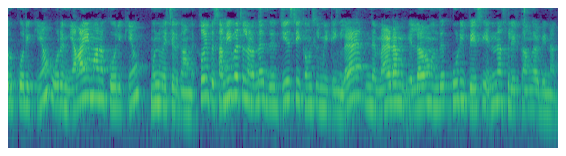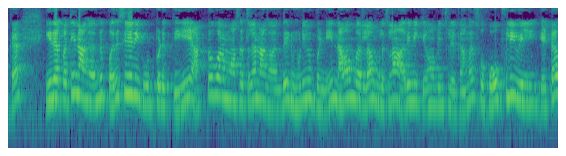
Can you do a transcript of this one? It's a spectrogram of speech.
ஒரு கோரிக்கையும் ஒரு நியாயமான கோரிக்கையும் முன் வச்சிருக்காங்க. ஸோ இப்போ சமீபத்தில் நடந்த இந்த ஜிஎஸ்டி கவுன்சில் மீட்டிங்கில் இந்த மேடம் எல்லாரும் வந்து கூடி பேசி என்ன சொல்லியிருக்காங்க அப்படின்னாக்க இதை பற்றி நாங்கள் வந்து பரிசீலனைக்கு உட்படுத்தி அக்டோபர் மாதத்தில் நாங்கள் வந்து முடிவு பண்ணி நவம்பரில் உங்களுக்குலாம் அறிவிக்கிறோம் அப்படின்னு சொல்லியிருக்காங்க. So hopefully will get a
